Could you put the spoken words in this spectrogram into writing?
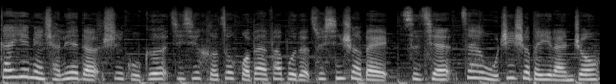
该页面陈列的是谷歌及其合作伙伴发布的最新设备。此前，在 5G 设备一栏中，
